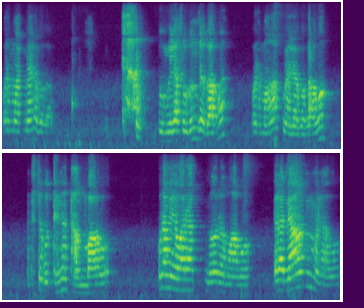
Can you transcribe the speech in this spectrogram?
परमात्म्याला बघावं. तुम्हीला सोडून जगावं? परमात्म्याला बघावं? बुद्धीनं थांबावं. पुन्हा व्यवहारात न रमावं. त्याला ज्ञान म्हणावं.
